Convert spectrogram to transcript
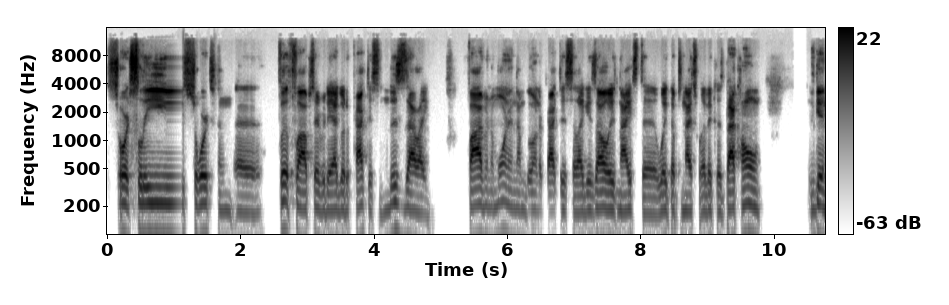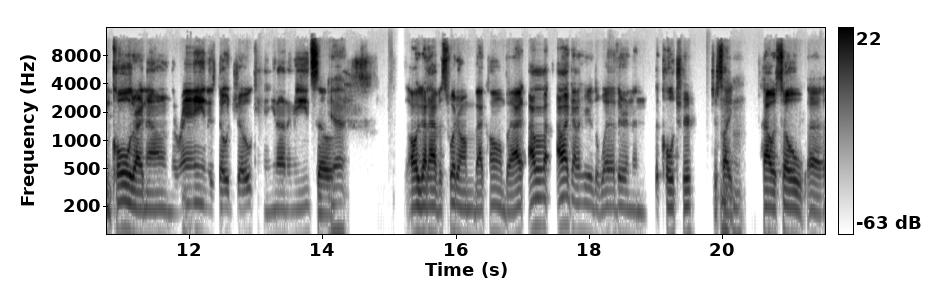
short sleeves, shorts, and uh, flip flops every day. I go to practice, and this is at like five in the morning. I'm going to practice, so like it's always nice to wake up to nice weather because back home it's getting cold right now, and the rain is no joke. And you know what I mean. So Yeah. all you gotta have a sweater on back home. But I I, I like out here the weather and then the culture, just like Mhm. how it's so uh,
